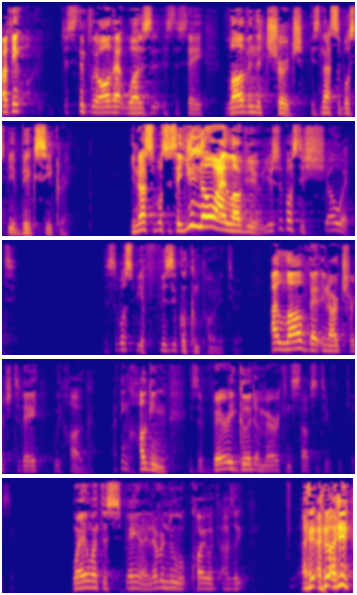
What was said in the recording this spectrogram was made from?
I think just simply all that was is to say, love in the church is not supposed to be a big secret. You're not supposed to say, you know I love you. You're supposed to show it. There's supposed to be a physical component to it. I love that in our church today we hug. I think hugging is a very good American substitute for kissing. When I went to Spain, I never knew quite what I was like. I, I, I didn't.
